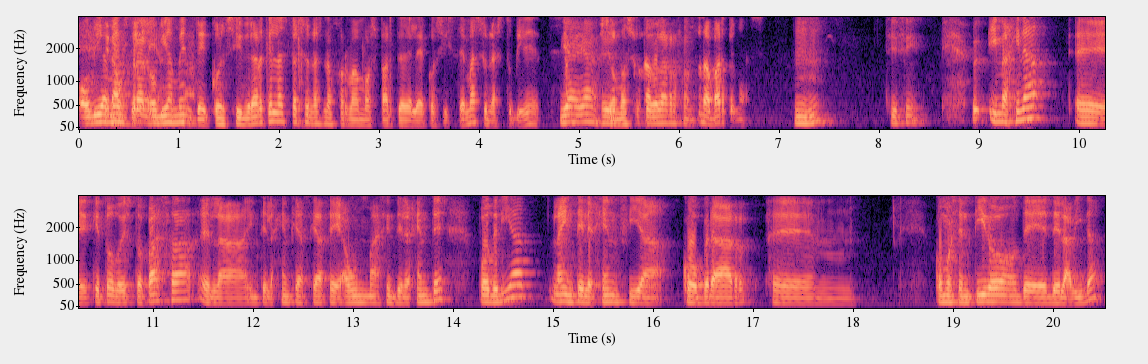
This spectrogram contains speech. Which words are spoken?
Obviamente, Australia. obviamente, considerar que las personas no formamos parte del ecosistema es una estupidez. Ya, ya, sí, Somos una, toda la razón. una parte más. Sí, sí. Imagina eh, que todo esto pasa, eh, la inteligencia se hace aún más inteligente. ¿Podría la inteligencia cobrar eh, como sentido de, de la vida?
